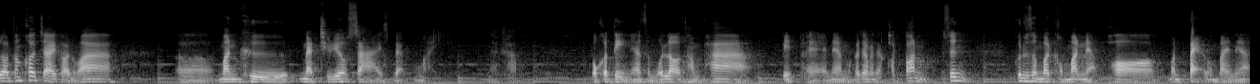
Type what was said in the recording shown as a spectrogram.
เราต้องเข้าใจก่อนว่ามันคือ material science แบบใหม่นะครับ ปกติเนี่ยสมมุติเราทำผ้าปิดแผลเนี่ยมันก็จะมาจากคอตตอน ซึ่งคุณสมบัติของมันเนี่ยพอมันแปะลงไปเนี่ย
